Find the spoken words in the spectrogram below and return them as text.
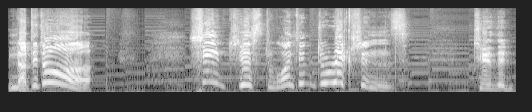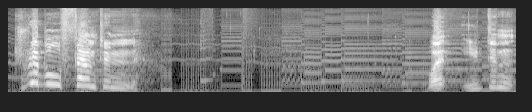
Not at all! She just wanted directions to the Dribble Fountain. What? You didn't...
